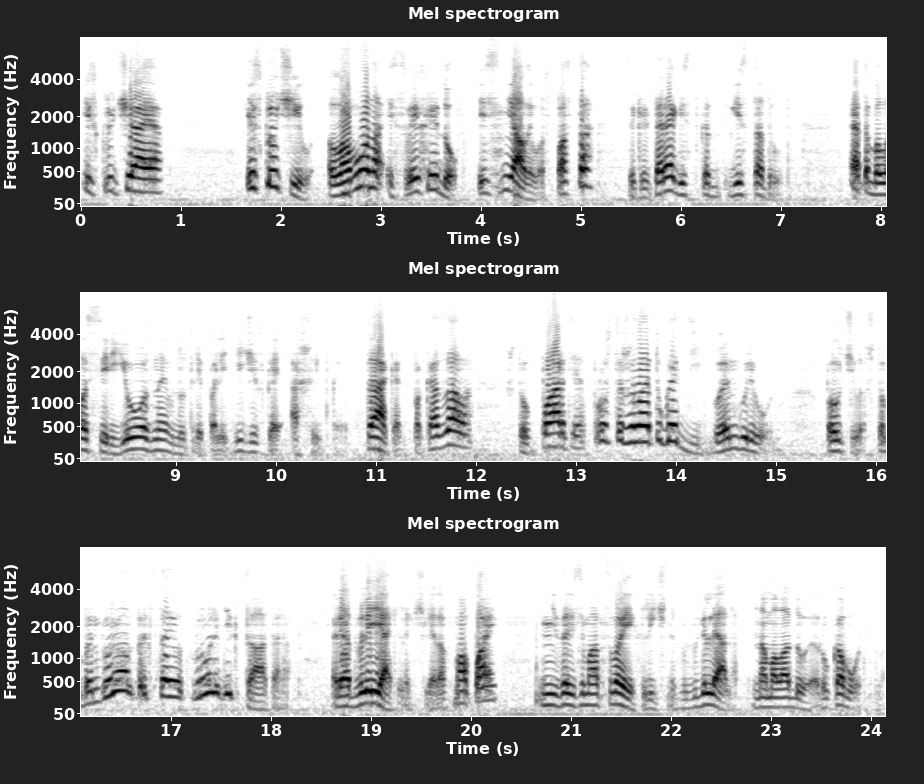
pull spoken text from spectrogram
исключая исключил Лавона из своих рядов и снял его с поста секретаря Гестадрута. Это было серьезной внутриполитической ошибкой, так как показало, что партия просто желает угодить Бен-Гуриону. Получилось, что Бен-Гурион предстает в роли диктатора. Ряд влиятельных членов МАПАЙ, независимо от своих личных взглядов на молодое руководство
